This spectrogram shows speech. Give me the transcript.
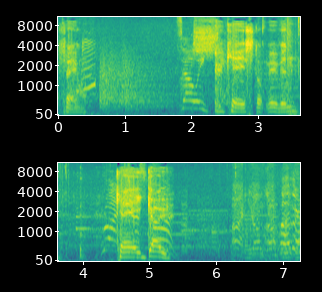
Fail. Zoe! Okay, stop moving. Okay, go. Mother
